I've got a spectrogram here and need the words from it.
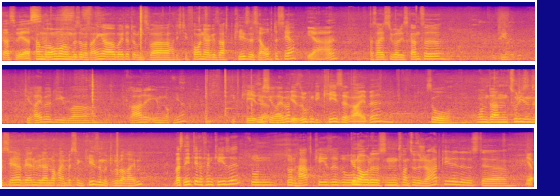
Das wär's. haben wir auch mal ein bisschen was eingearbeitet. Und zwar hatte ich dir vorhin ja gesagt, Käse ist ja auch Dessert. Ja, Das heißt, über das Ganze, die, die Reibe, die war gerade eben noch hier. die Käse. Hier ist die Reibe. Wir suchen die Käsereibe. So, und dann zu diesem Dessert werden wir dann noch ein bisschen Käse mit drüber reiben. Was nehmt ihr da für einen Käse? So ein, so ein Hartkäse? So? Genau, das ist ein französischer Hartkäse, das ist der, Ja.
